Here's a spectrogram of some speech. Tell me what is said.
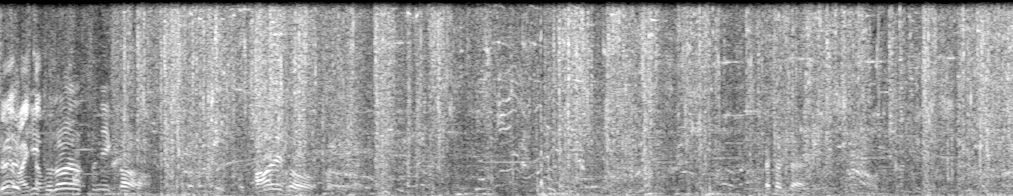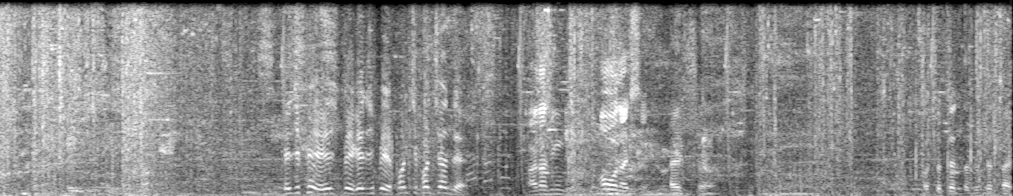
그래도 많이 뒤 따고. 돌아놨으니까 어, 방 안에서 몇 살짜리 게지필 게지필 게지필. 펀치 펀치 한대. 아나 지금 어 나이스. 나이스. 어 좋됐다 좋됐다.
